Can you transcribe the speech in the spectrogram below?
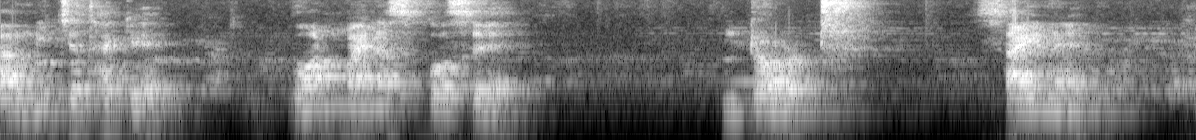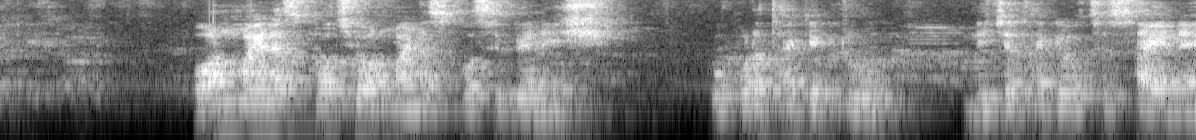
আর নিচে থাকে one minus cos A dot sine A one minus cos A one minus cos A vanish উপরে থাকে টু নিচে থাকে হচ্ছে সাইনে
